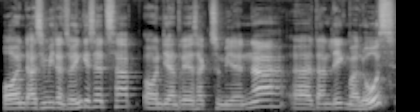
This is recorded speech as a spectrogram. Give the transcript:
Und als ich mich dann so hingesetzt habe und die Andrea sagt zu mir, na, äh, dann legen wir los,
